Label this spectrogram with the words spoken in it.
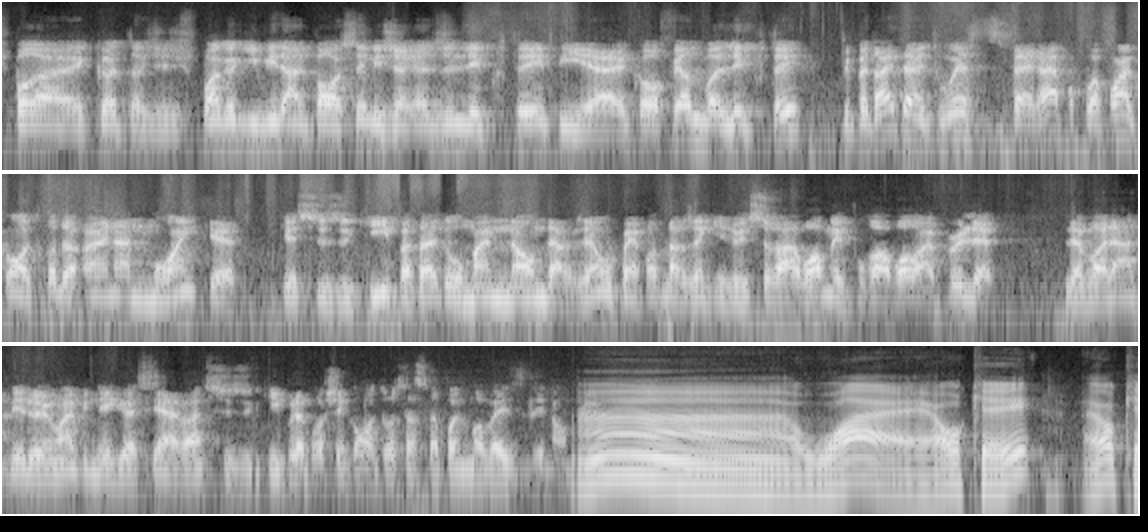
je suis pas, euh, écoute, je je suis pas un gars qui vit dans le passé, mais j'aurais dû l'écouter. Puis euh, Caulfield va l'écouter. Puis peut-être un twist différent. Pourquoi pas un contrat de un an de moins que, que Suzuki, peut-être au même nombre d'argent ou peu importe l'argent qu'il réussira à avoir, mais pour avoir un peu le, le volant entre les deux mains puis négocier avant Suzuki pour le prochain contrat, ça serait pas une mauvaise idée non plus. Ah, ouais, OK. OK.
